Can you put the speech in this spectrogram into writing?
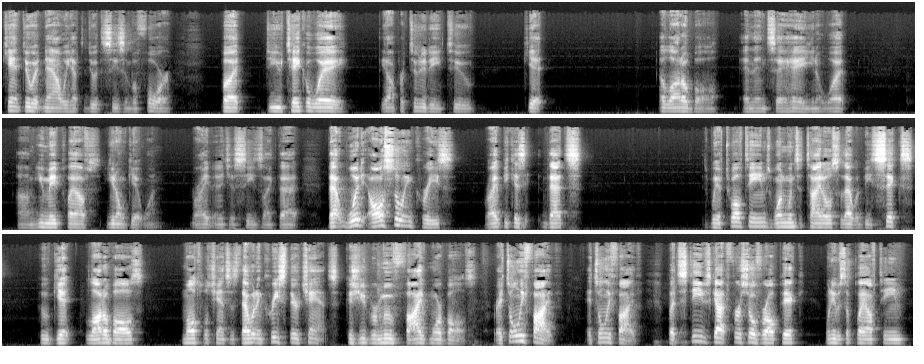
Can't do it now. We have to do it the season before. But do you take away the opportunity to get a lotto ball and then say, hey, you know what? Um, you made playoffs, you don't get one, right? And it just seems like that. That would also increase, right? Because that's we have 12 teams, one wins a title, so that would be six who get lotto balls, multiple chances. That would increase their chance because you'd remove five more balls, right? It's only five. It's only five. But Steve's got first overall pick when he was a playoff team.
